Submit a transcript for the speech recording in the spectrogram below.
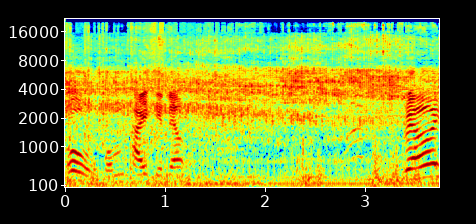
โอ้ ผมไทยเสร็จแล้ว เฮ้ย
